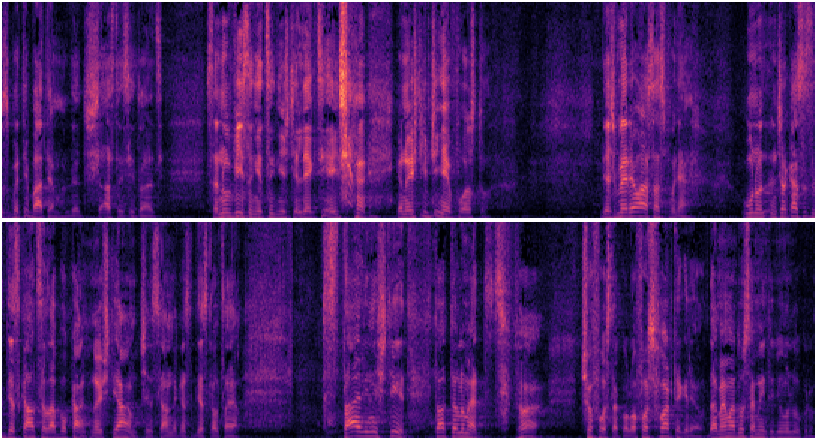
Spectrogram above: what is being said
să mă te batem. Deci asta e situația. Să nu vii să ne ții niște lecții aici, că noi știm cine e fostul. Deci mereu asta spunea. Unul încerca să se descalțe la bocan. Noi știam ce înseamnă când se descalța el. Stai liniștit. Toată lumea... Ce-a fost acolo? A fost foarte greu. Dar mi-am adus aminte de un lucru.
